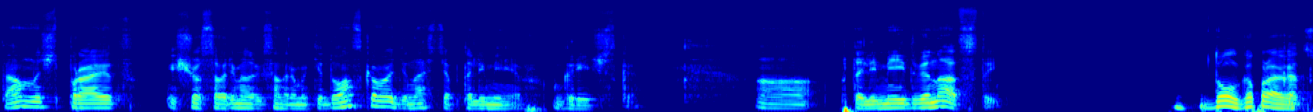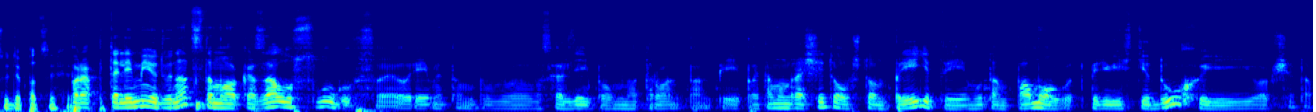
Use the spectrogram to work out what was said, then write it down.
Там, значит, правит еще со времен Александра Македонского династия Птолемеев, греческая. А, Птолемей XII Долго правит, как, судя по цифре. Про Птолемею XII оказал услугу в свое время, там, в восхождении, по-моему, на трон Помпеи. Поэтому он рассчитывал, что он приедет, и ему там помогут перевести дух и вообще там...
